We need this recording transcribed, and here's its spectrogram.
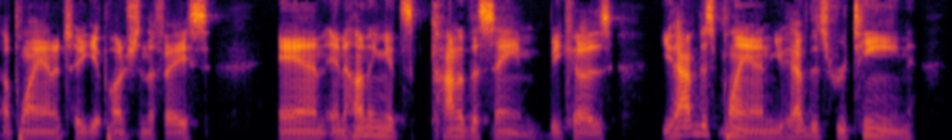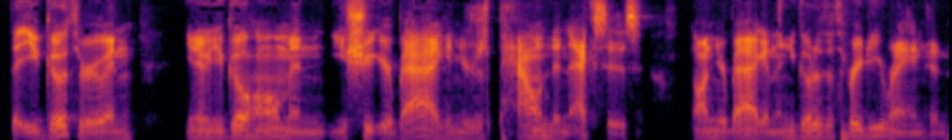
a plan until you get punched in the face. And in hunting, it's kind of the same because you have this plan, you have this routine that you go through, and you know, you go home and you shoot your bag and you're just pounding X's on your bag. And then you go to the 3D range and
